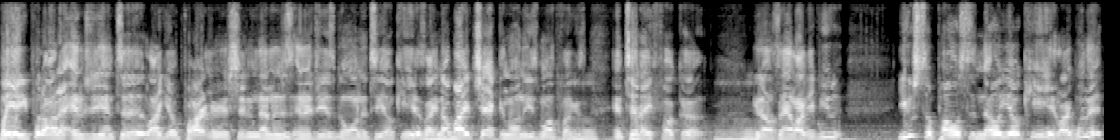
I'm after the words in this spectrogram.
but yeah, you put all that energy into like your partner and shit, and none of this energy is going into your kids. Like nobody checking on these motherfuckers until they fuck up. You know what I'm saying? Like if you you supposed to know your kid. Like when it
